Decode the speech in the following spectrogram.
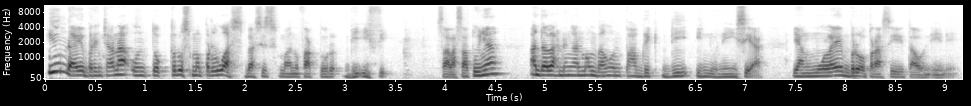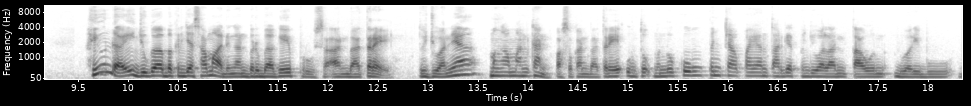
Hyundai berencana untuk terus memperluas basis manufaktur BEV. Salah satunya adalah dengan membangun pabrik di Indonesia yang mulai beroperasi tahun ini. Hyundai juga bekerja sama dengan berbagai perusahaan baterai, Tujuannya mengamankan pasokan baterai untuk mendukung pencapaian target penjualan tahun 2023.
